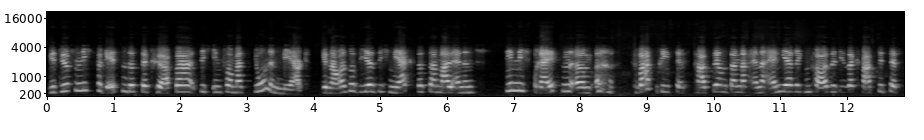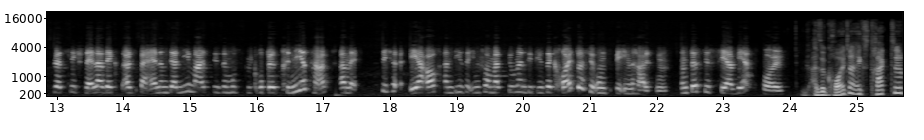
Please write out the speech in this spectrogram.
Wir dürfen nicht vergessen, dass der Körper sich Informationen merkt. Genauso wie er sich merkt, dass er mal einen ziemlich breiten ähm, Quadrizeps hatte und dann nach einer einjährigen Pause dieser Quadrizeps plötzlich schneller wächst als bei einem, der niemals diese Muskelgruppe trainiert hat, ähm, sich eher auch an diese Informationen, die diese Kräuter für uns beinhalten. Und das ist sehr wertvoll. Also Kräuterextrakte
